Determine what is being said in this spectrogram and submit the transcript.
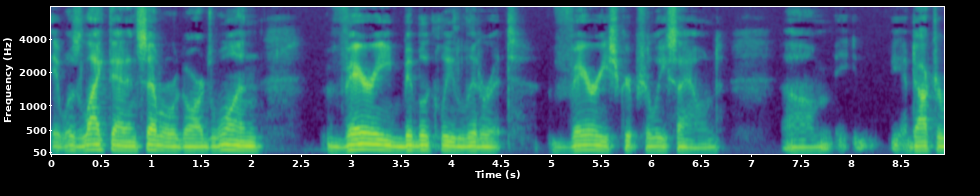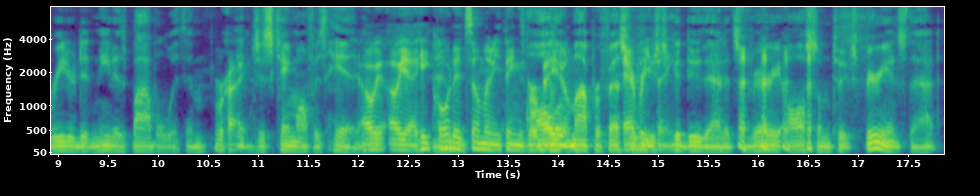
it was like that in several regards. One, very biblically literate, very scripturally sound. Um, yeah, Dr. Reeder didn't need his Bible with him. Right. It just came off his head. Oh, oh yeah, he quoted so many things verbatim. All of my professors everything. used to could do that. It's very awesome to experience that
